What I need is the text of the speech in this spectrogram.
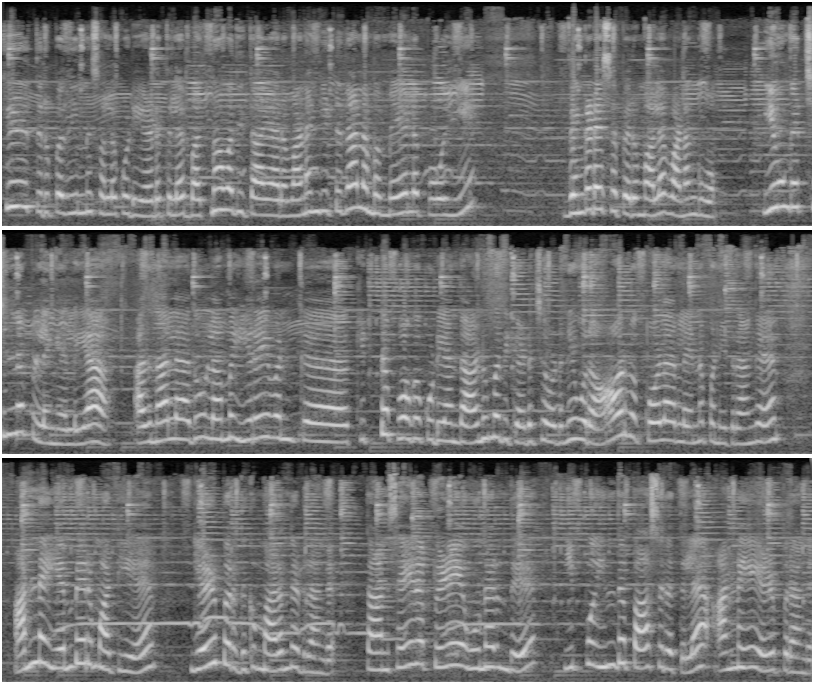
கீழ் திருப்பதின்னு சொல்லக்கூடிய இடத்துல பத்மாவதி தாயாரை வணங்கிட்டு தான் நம்ம மேலே போய் வெங்கடேச பெருமாளை வணங்குவோம். இவங்க சின்ன பிள்ளைங்க இல்லையா? அதனால அதுவும் இல்லாமல் இறைவன் க கிட்ட போகக்கூடிய அந்த அனுமதி கிடைச்ச உடனே ஒரு ஆர்வ கோளாறுல என்ன பண்ணிடுறாங்க? அன்னை எம்பெருமாட்டியை எழுப்புறதுக்கு மறந்துடுறாங்க. தான் செய்த பிழையை உணர்ந்து இப்போ இந்த பாசுரத்தில் அன்னையை எழுப்புறாங்க.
